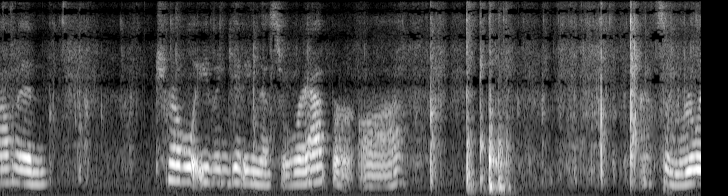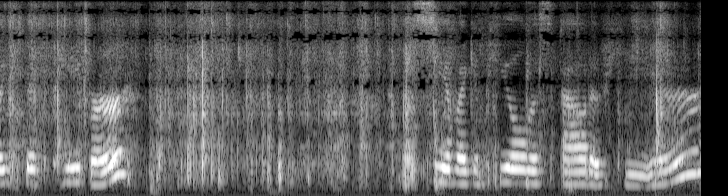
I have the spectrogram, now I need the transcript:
having trouble even getting this wrapper off. Got some really thick paper see if I can peel this out of here.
